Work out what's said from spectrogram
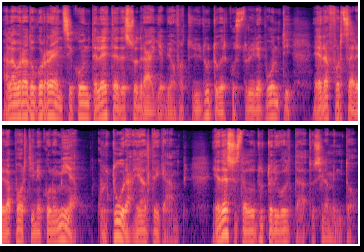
ha lavorato con Renzi, Conte, Letta e adesso Draghi. Abbiamo fatto di tutto per costruire ponti e rafforzare i rapporti in economia, cultura e altri campi. E adesso è stato tutto rivoltato, si lamentò.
